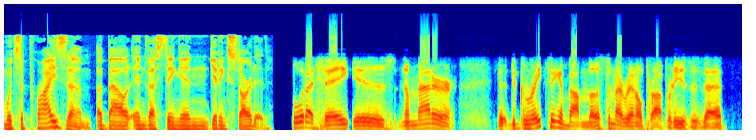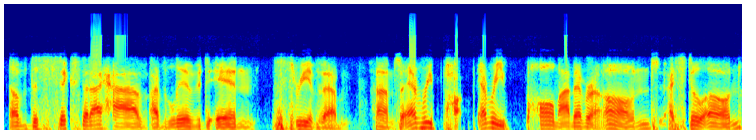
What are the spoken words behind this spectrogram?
would surprise them about investing in getting started? Well, what I say is no matter the, the great thing about most of my rental properties is that of the six that I have, I've lived in three of them. Um, so every every home I've ever owned, I still own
